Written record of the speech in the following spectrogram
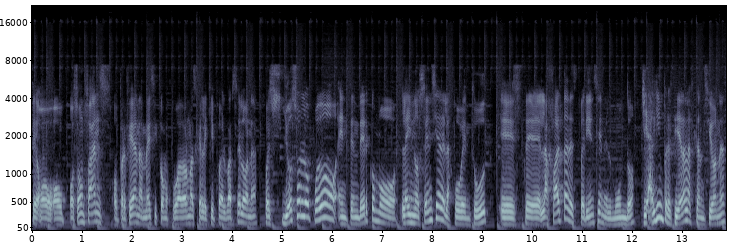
o, o, o, son fans o prefieren a Messi como jugador más que el equipo del Barcelona, pues yo solo puedo entender como la inocencia de la juventud, este, la falta de experiencia en el mundo, que alguien prefiera las canciones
